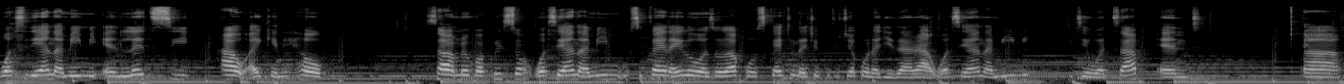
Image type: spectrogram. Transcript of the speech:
Wasiliana mimi and let's see how i can help. Sawa mrembo wa kristo wasiliana na mimi usikae na hilo wazo lako usikae tu na hicho kitu chako unajidharau. Wasiliana na mimi kupitia whatsapp and uh,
